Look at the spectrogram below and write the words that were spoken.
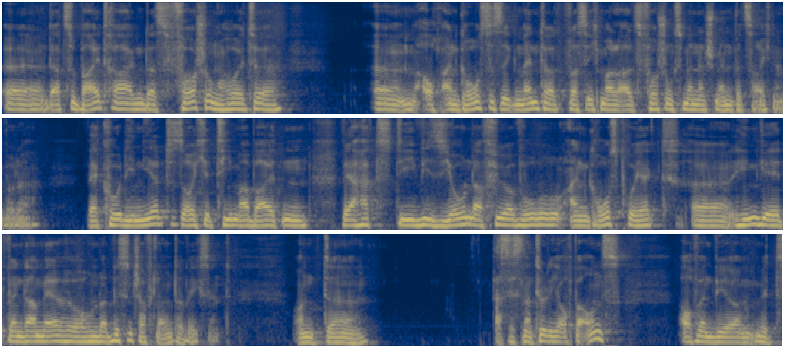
äh, dazu beitragen, dass Forschung heute ähm, auch ein großes Segment hat, was ich mal als Forschungsmanagement bezeichnen würde. Wer koordiniert solche Teamarbeiten? Wer hat die Vision dafür, wo ein Großprojekt äh, hingeht, wenn da mehrere hundert Wissenschaftler unterwegs sind? Und äh, das ist natürlich auch bei uns, auch wenn wir mit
